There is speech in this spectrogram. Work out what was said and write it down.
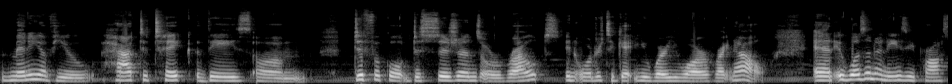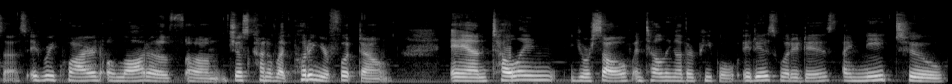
many of you had to take these um, difficult decisions or routes in order to get you where you are right now. And it wasn't an easy process. It required a lot of um, just kind of like putting your foot down and telling yourself and telling other people, it is what it is. I need to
